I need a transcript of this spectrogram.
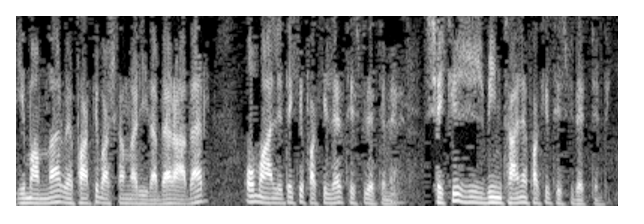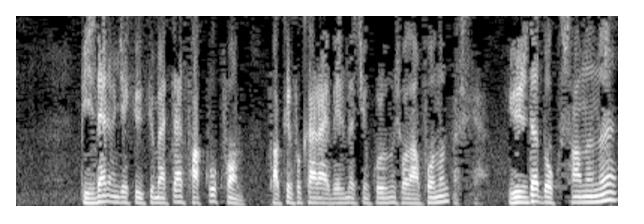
imamlar ve parti başkanlarıyla beraber o mahalledeki fakirleri tespit ettirmek. 800 bin tane fakir tespit ettirdik. Bizden önceki hükümetler fakvuk fon, fakir fukaraya verilmesi için kurulmuş olan fonun yüzde doksanını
